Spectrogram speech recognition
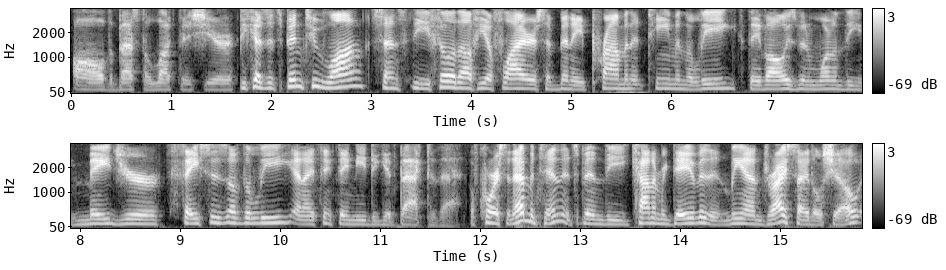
all the best of luck this year because it's been too long since the Philadelphia Flyers have been a prominent team in the league. They've always been one of the major faces of the league, and I think they need to get back to that. Of course, in Edmonton, it's been the Connor McDavid and Leon Draisaitl show.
